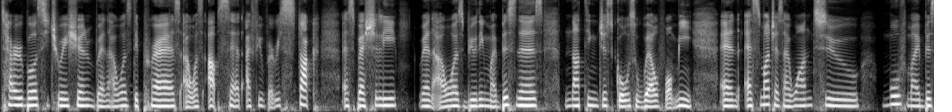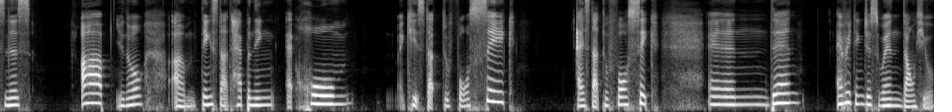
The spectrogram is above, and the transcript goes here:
terrible situation when i was depressed i was upset i feel very stuck especially when I was building my business, nothing just goes well for me. And as much as I want to move my business up, you know, um, things start happening at home. My kids start to fall sick. I start to fall sick. And then everything just went downhill.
